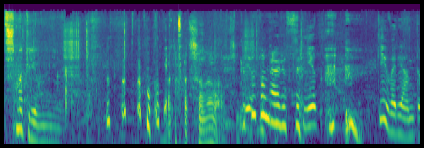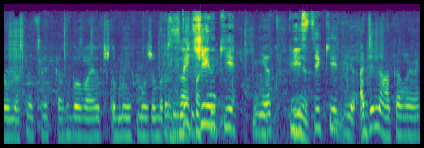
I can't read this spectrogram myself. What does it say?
Смотрел на него. Поцеловал тебя. Нет, понравится. Нет. Какие варианты у нас на цветках бывают, что мы их можем различить? Тычинки. Нет. Пестики. Нет, одинаковые.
